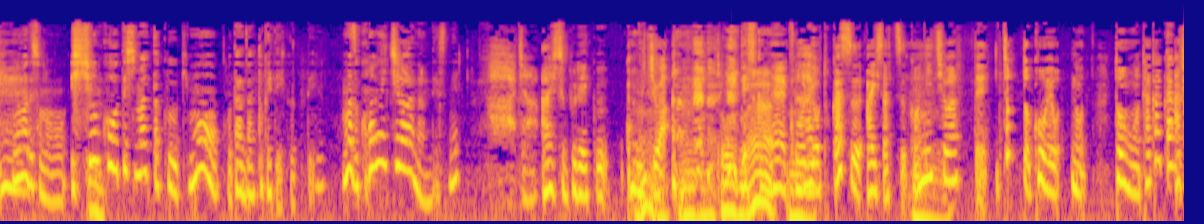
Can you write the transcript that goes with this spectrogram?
今までその一瞬凍ってしまった空気もこうだんだん溶けていくっていう。まず、こんにちはなんですね。はあ、じゃあアイスブレイクこんにちは、うん。うん、ですかね。氷を溶かす挨拶、はい、こんにちはってちょっと声のトーンを高く明るく。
